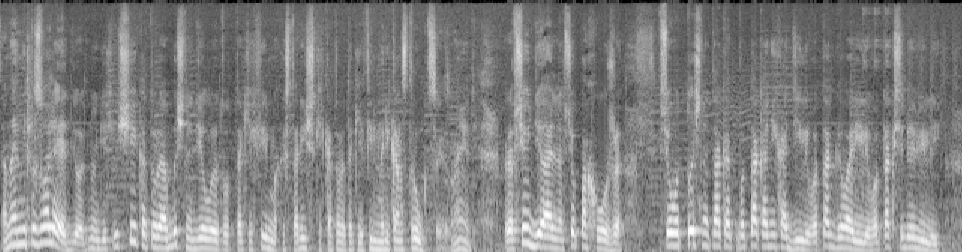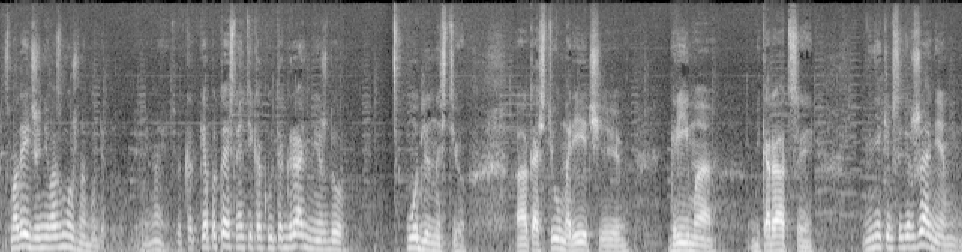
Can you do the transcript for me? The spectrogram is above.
она им не позволяет делать многих вещей, которые обычно делают вот в таких фильмах исторических, которые такие фильмы реконструкции, знаете. Когда все идеально, все похоже, все вот точно так, как вот так они ходили, вот так говорили, вот так себя вели. Смотреть же невозможно будет, понимаете. Вот как я пытаюсь найти какую-то грань между подлинностью а, костюма, речи, грима, декорации, неким содержанием,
